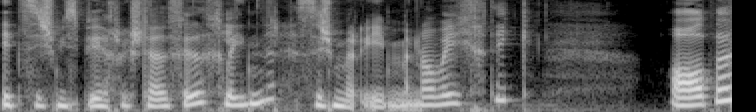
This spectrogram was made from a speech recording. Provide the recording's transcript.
Jetzt ist mein Büchergestell viel kleiner, es ist mir immer noch wichtig, aber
